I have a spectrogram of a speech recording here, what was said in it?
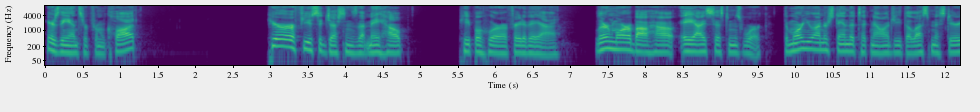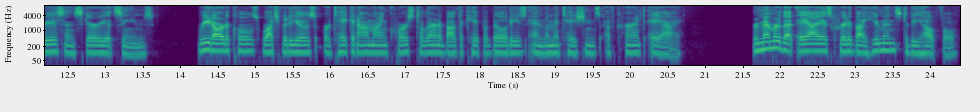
Here's the answer from Claude. Here are a few suggestions that may help people who are afraid of AI. Learn more about how AI systems work. The more you understand the technology, the less mysterious and scary it seems. Read articles, watch videos, or take an online course to learn about the capabilities and limitations of current AI. Remember that AI is created by humans to be helpful.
